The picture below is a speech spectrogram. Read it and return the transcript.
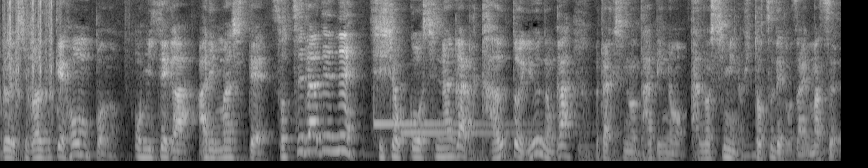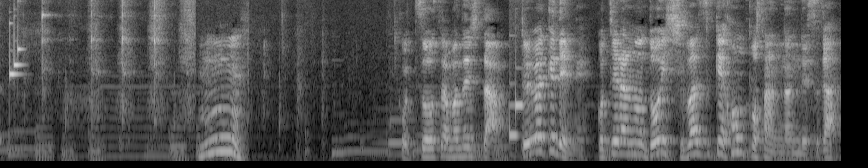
土井しば漬け本舗のお店がありましてそちらでね試食をしながら買うというのが私の旅の楽しみの一つでございます。うん。ごちそうさまでした。というわけでね、こちらの土井しば漬け本舗さんなんですが、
